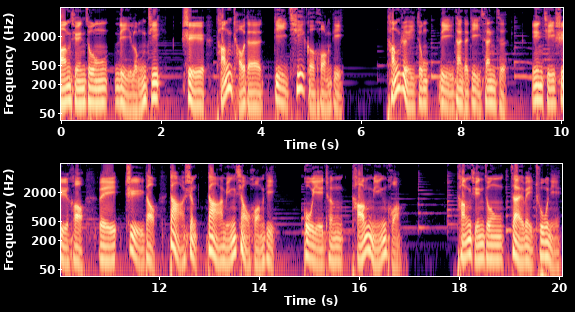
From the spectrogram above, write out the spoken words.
唐玄宗李隆基是唐朝的第七个皇帝，唐睿宗李旦的第三子，因其谥号为至道大圣大明孝皇帝，故也称唐明皇。唐玄宗在位初年，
